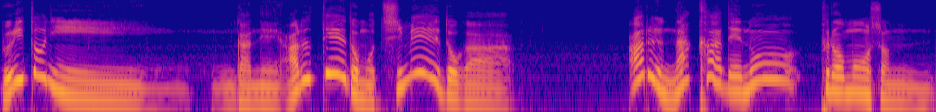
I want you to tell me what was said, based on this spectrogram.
ブリトニーがね、ある程度も知名度がある中でのプロモーション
